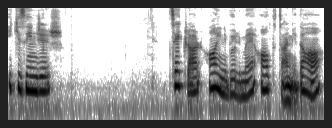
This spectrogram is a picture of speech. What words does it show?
2 zincir. Tekrar aynı bölüme 6 tane daha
